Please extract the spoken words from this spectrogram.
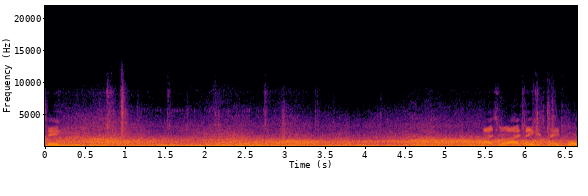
See? That's what I think it's made for.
